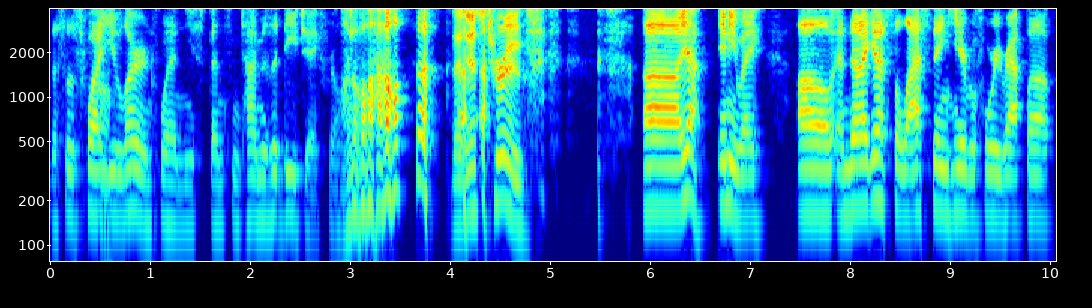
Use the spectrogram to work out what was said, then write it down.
This is what Huh. you learn when you spend some time as a DJ for a little while. That is true. uh yeah anyway um and then i guess the last thing here before we wrap up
